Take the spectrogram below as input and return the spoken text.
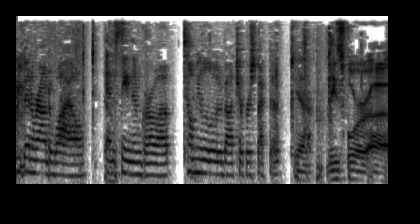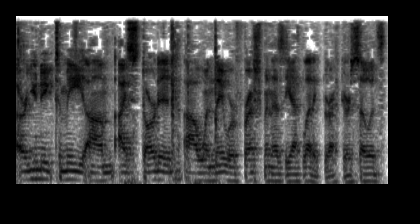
you've been around a while and seen them grow up. Tell me a little bit about your perspective. Yeah, these four uh, are unique to me. Um, I started uh, when they were freshmen as the athletic director, so it's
